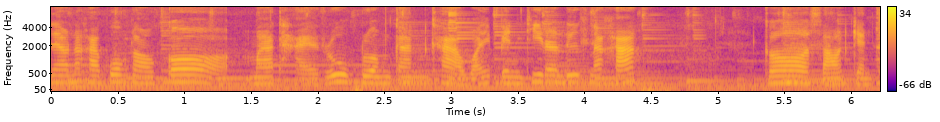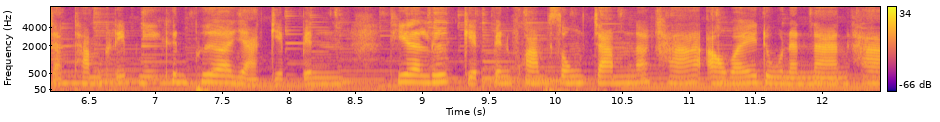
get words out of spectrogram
แล้วนะคะ พวกเราก็มาถ่ายรูปรวมกันค่ะ ไว้เป็นที่ระลึกนะคะ ก็สาวแก่นจัดทำคลิปนี้ขึ้นเพื่ออยากเก็บเป็นที่ระลึกเก็บเป็นความทรงจำนะคะ เอาไว้ดูนานๆค่ะ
